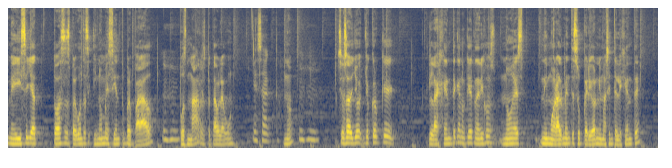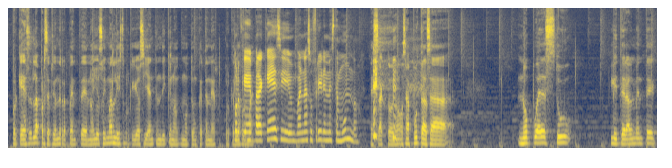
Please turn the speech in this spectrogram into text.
me hice ya todas esas preguntas y no me siento preparado, pues más respetable aún, Exacto. ¿no? Ujú. Sí, o sea, yo, yo creo que la gente que no quiere tener hijos no es ni moralmente superior ni más inteligente. Porque esa es la percepción de repente de, no, yo soy más listo porque yo sí ya entendí que no, no tengo que tener. Porque forma- ¿para qué si van a sufrir en este mundo? Exacto, ¿no? O sea, puta, o sea, no puedes tú literalmente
